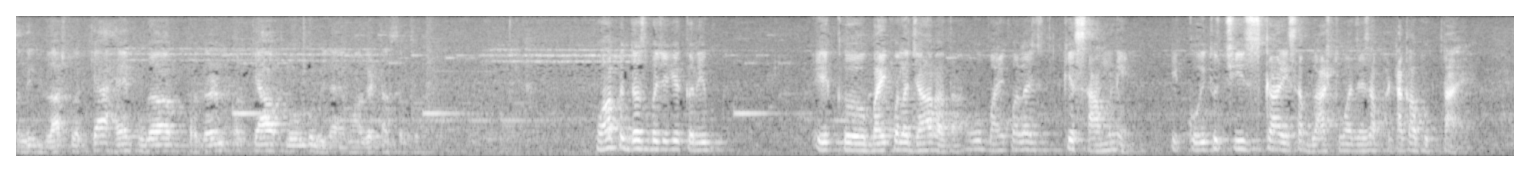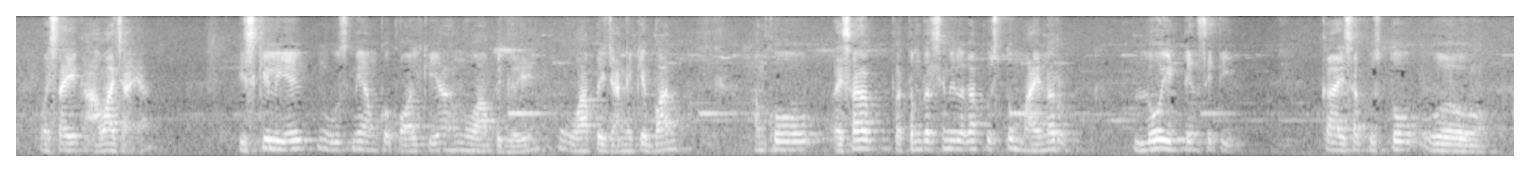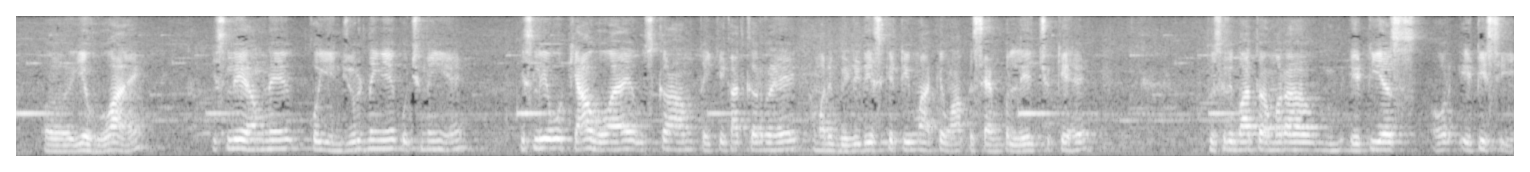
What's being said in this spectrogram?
संदिग्ध ब्लास्ट हुआ। क्या है पूरा प्रकरण और क्या आप लोगों को मिला है वहाँ घटनास्थल से वहाँ पे 10 बजे के करीब एक बाइक वाला जा रहा था। वो बाइक वाला के सामने एक कोई तो चीज़ का ऐसा ब्लास्ट हुआ जैसा फटाका फूटता है, वैसा एक आवाज़ आया। इसके लिए उसने हमको कॉल किया, हम वहाँ पे गए। वहाँ पे जाने के बाद हमको ऐसा प्रथम दर्शनी लगा, कुछ तो माइनर लो इंटेंसिटी का ऐसा कुछ तो ये हुआ है। इसलिए हमने कोई इंजर्ड नहीं है, कुछ नहीं है। इसलिए वो क्या हुआ है उसका हम तहकीकात कर रहे हैं। हमारे बी डी डी एस की टीम आके वहाँ पे सैंपल ले चुके हैं। दूसरी बात हमारा ए टी एस और ए टी सी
